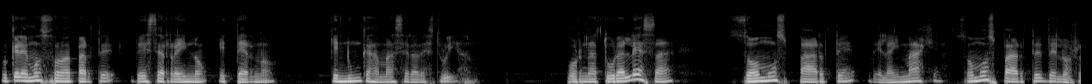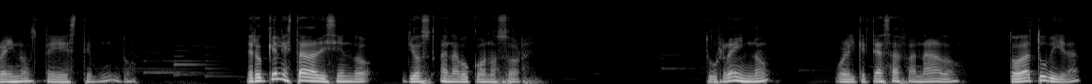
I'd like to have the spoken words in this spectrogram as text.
o queremos formar parte de ese reino eterno que nunca jamás será destruido? Por naturaleza, somos parte de la imagen, somos parte de los reinos de este mundo. Pero ¿qué le estaba diciendo Dios a Nabucodonosor? Tu reino por el que te has afanado toda tu vida,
